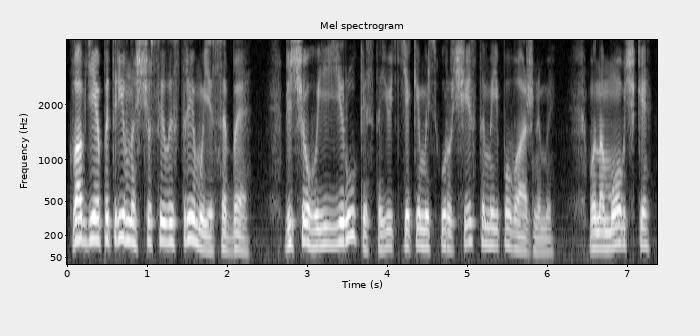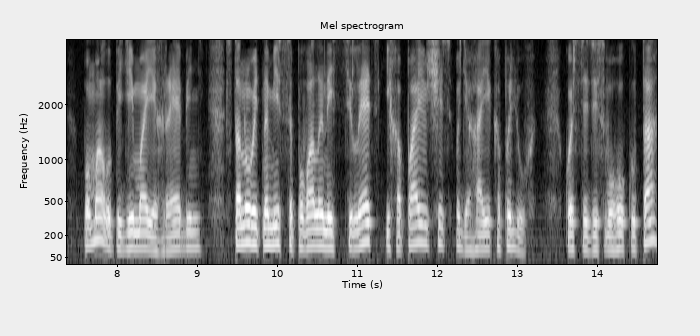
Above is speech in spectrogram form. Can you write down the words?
Клавдія Петрівна щосили стримує себе, від чого її руки стають якимись урочистими і поважними. Вона мовчки, помалу підіймає гребінь, становить на місце повалений стілець і, хапаючись, одягає капелюх. Костя зі свого кута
